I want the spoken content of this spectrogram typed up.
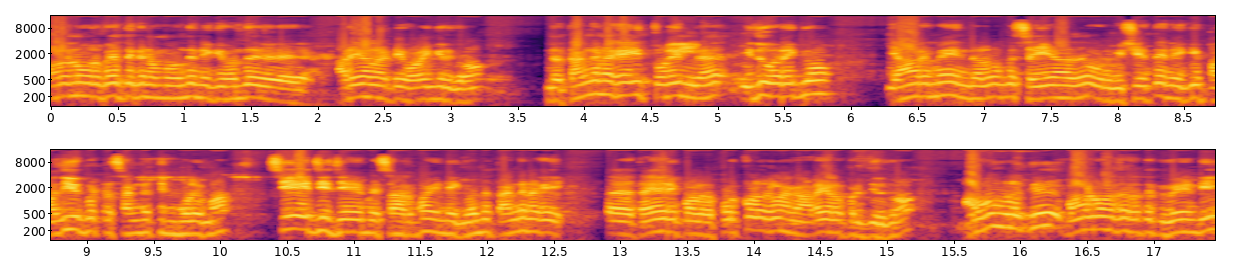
பல நூறு பேர்த்துக்கு நம்ம வந்து இன்னைக்கு வந்து அடையாள அட்டை வழங்கியிருக்கிறோம். இந்த தங்க நகை தொழிலில் இதுவரைக்கும் யாருமே இந்த அளவுக்கு செய்யாத ஒரு விஷயத்தை இன்னைக்கு பதிவு பெற்ற சங்கத்தின் மூலயமா சிஏஜி ஜேஎம்ஏ சார்பாக இன்னைக்கு வந்து தங்க நகை தயாரிப்பாளர் பொற்கொள்ளர்கள் நாங்கள் அடையாளப்படுத்தியிருக்கிறோம். அவங்களுக்கு வாழ்வாதாரத்துக்கு வேண்டி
